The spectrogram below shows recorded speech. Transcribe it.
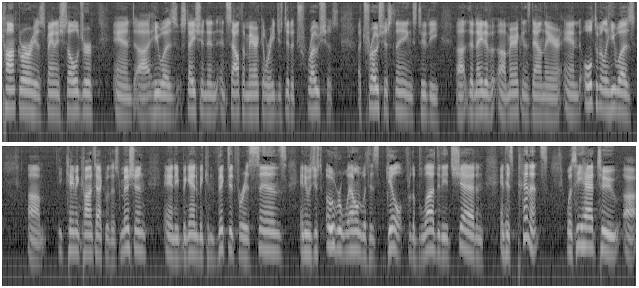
conqueror, he was a Spanish soldier, and uh, he was stationed in, in South America where he just did atrocious, atrocious things to the uh, the Native Americans down there. And ultimately, he was um, he came in contact with this mission, and he began to be convicted for his sins, and he was just overwhelmed with his guilt for the blood that he had shed, and and his penance was he had to uh,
